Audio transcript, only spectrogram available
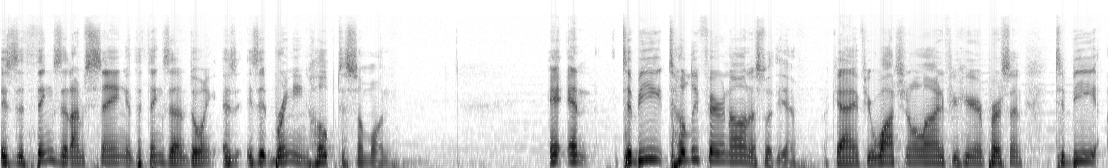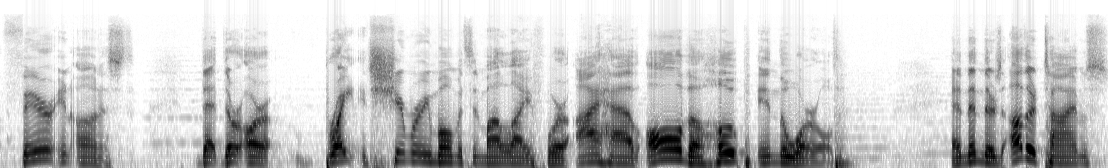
is the things that I'm saying and the things that I'm doing is is it bringing hope to someone? And, and to be totally fair and honest with you, okay? If you're watching online, if you're here in person, to be fair and honest that there are bright and shimmering moments in my life where I have all the hope in the world. And then there's other times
